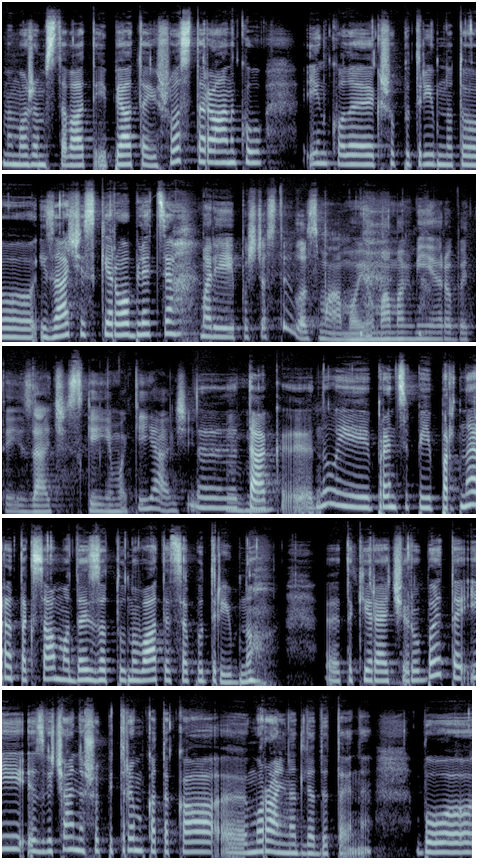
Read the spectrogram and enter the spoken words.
Ми можемо вставати і п'ята, і шоста ранку. Інколи, якщо потрібно, то і зачіски робляться. Марії пощастило з мамою. Мама вміє робити і зачіски, і макіяжі. Е, Так, е, ну і в принципі, і партнера так само десь затонувати це потрібно. Е, Такі речі робити. І, звичайно, що підтримка така моральна для дитини. Бо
